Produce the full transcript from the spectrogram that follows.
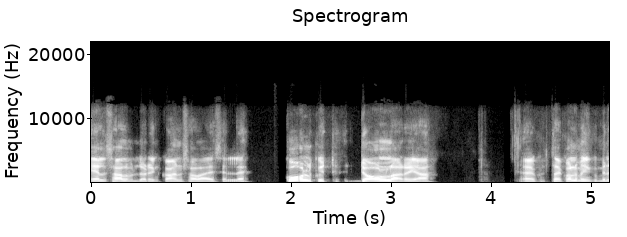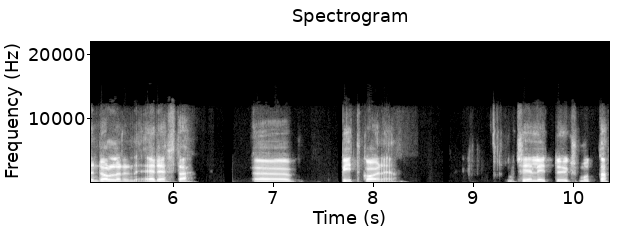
El Salvadorin kansalaiselle 30 dollaria tai 30 dollarin edestä bitcoineja. Mutta siihen liittyy yksi mutta,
